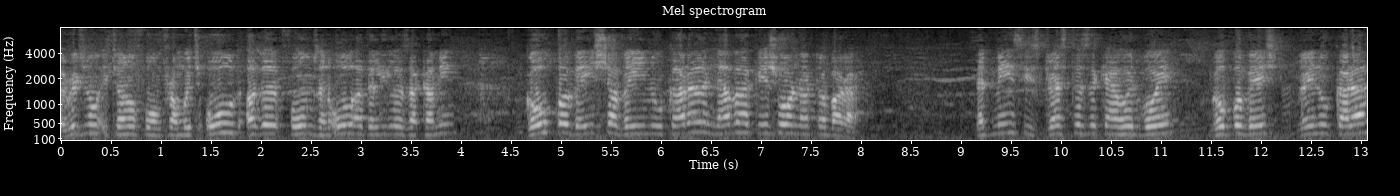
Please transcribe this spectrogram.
original eternal form from which all other forms and all other leelas are coming. Gopa Vaisha Vainukara Nava Natabara. That means he's dressed as a cowherd boy, Gopa Vaish Vainukara,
